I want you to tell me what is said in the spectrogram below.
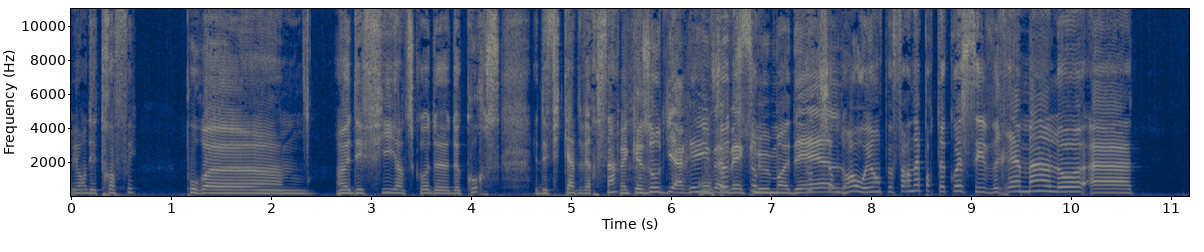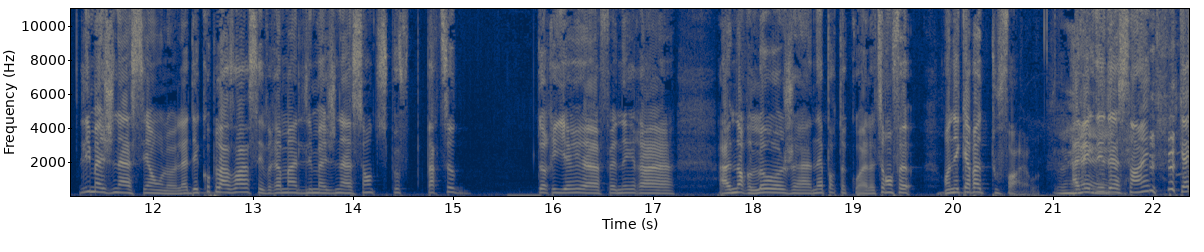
ils ont des trophées pour euh, un défi, en tout cas, de, de course. Un défi 4 versants. Fait que les autres, ils arrivent avec tout- le modèle. Ah oui, on peut faire n'importe quoi. C'est vraiment là à l'imagination. La découpe laser, c'est vraiment de l'imagination. Tu peux partir de rien à finir à, une horloge, à n'importe quoi. Là. On, fait, on est capable de tout faire. là. Ouais. Avec des dessins. quand,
